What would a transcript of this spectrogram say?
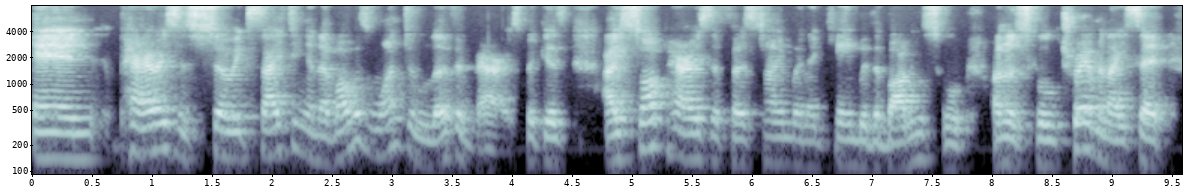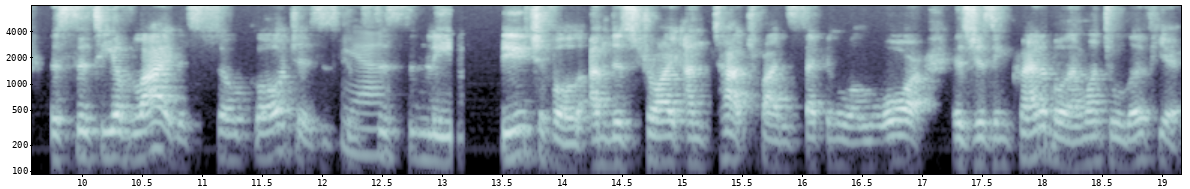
And Paris is so exciting. And I've always wanted to live in Paris because I saw Paris the first time when I came with the boarding school on a school trip. And I said, the city of light is so gorgeous. It's consistently yeah. beautiful, undestroyed, untouched by the Second World War. It's just incredible. I want to live here.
